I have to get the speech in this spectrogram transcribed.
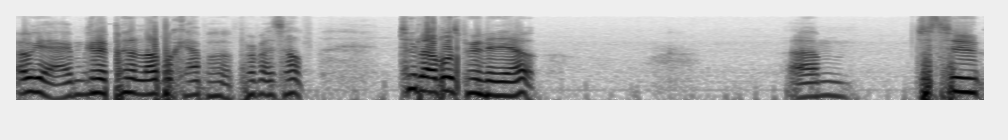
Okay, I'm gonna put a level cap for myself. Two levels per video. Um, just to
